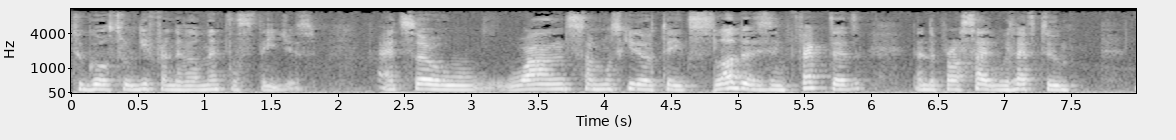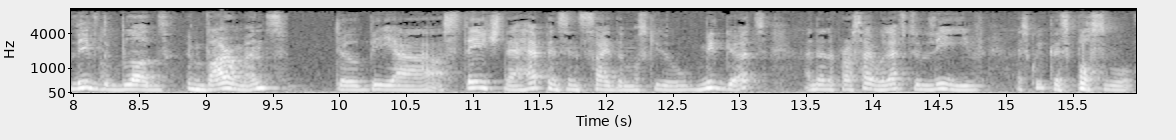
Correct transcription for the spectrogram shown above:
to go through different developmental stages. And so once a mosquito takes blood that is infected then the parasite will have to leave the blood environment there'll be a stage that happens inside the mosquito midgut, and then the parasite will have to leave as quickly as possible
